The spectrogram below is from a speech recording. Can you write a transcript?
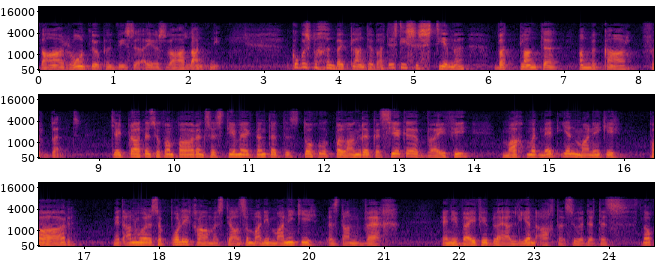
waar rondloop en wie se eiers waar land nie. Kom ons begin by plante. Wat is die sisteme wat plante aan mekaar verbind? Jy praat nou so van paringsstelsels. Ek dink dit is tog ook belangrik 'n sekere wyfie mag met net een mannetjie paar Met ander woorde is 'n poligame stelsel, maar die mannetjie is dan weg en die wyfie bly alleen agter. So dit is nog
